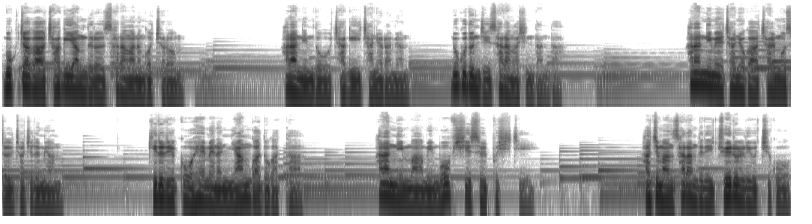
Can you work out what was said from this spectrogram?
목자가 자기 양들을 사랑하는 것처럼 하나님도 자기 자녀라면 누구든지 사랑하신단다. 하나님의 자녀가 잘못을 저지르면 길을 잃고 헤매는 양과도 같아 하나님 마음이 몹시 슬프시지. 하지만 사람들이 죄를 뉘우치고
